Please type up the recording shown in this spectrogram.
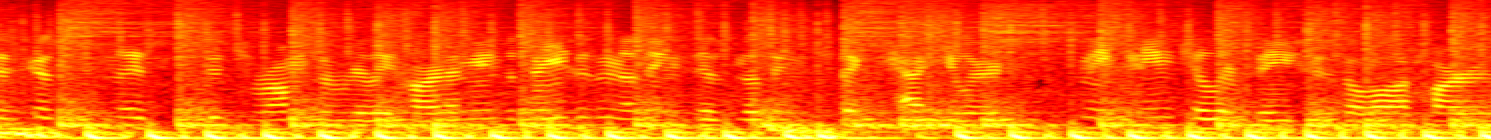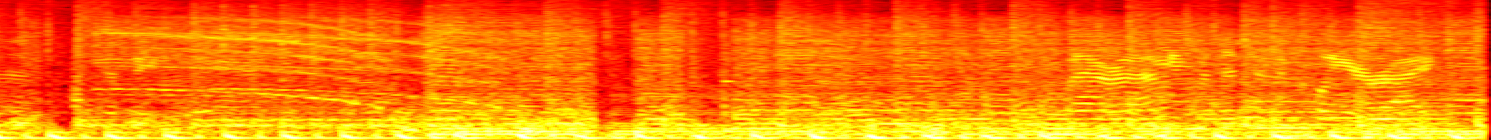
just because the drums are really hard. I mean, the bass is nothing is nothing spectacular. I mean, Painkiller bass is a lot harder than the bass. Whatever, that this is clear, right?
